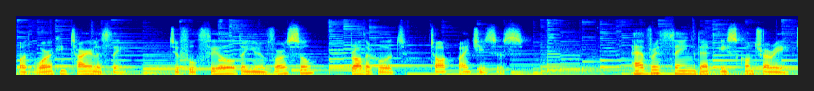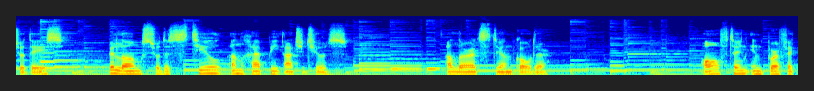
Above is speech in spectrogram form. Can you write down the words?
but working tirelessly to fulfill the universal brotherhood taught by Jesus. Everything that is contrary to this belongs to the still unhappy attitudes, alerts the encoder. Often imperfect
